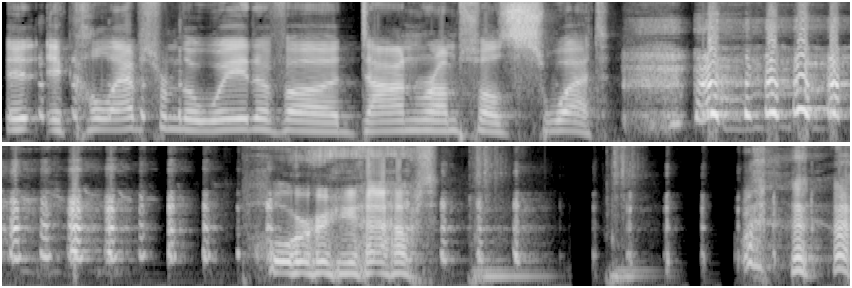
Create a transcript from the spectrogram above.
It, it collapsed from the weight of uh, Don Rumsfeld's sweat pouring out.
